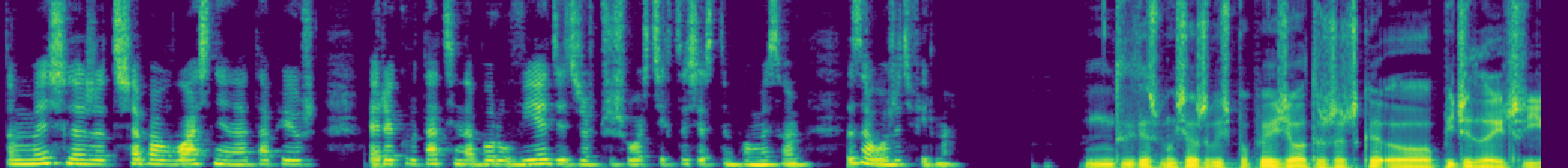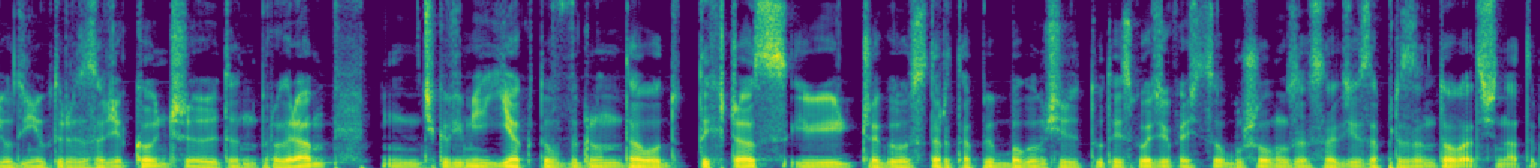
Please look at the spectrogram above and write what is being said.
to myślę, że trzeba właśnie na etapie już rekrutacji naboru wiedzieć, że w przyszłości chce się z tym pomysłem założyć firmę. Tutaj też bym chciał, żebyś powiedziała troszeczkę o Pitch Day, czyli o dniu, który w zasadzie kończy ten program. Ciekawi mnie, jak to wyglądało dotychczas i czego startupy mogą się tutaj spodziewać, co muszą w zasadzie zaprezentować na tym.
